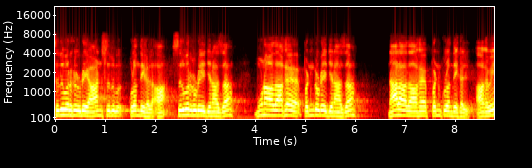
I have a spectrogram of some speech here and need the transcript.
சிறுவர்களுடைய ஆண் சிறு குழந்தைகள் ஆ சிறுவர்களுடைய ஜனாசா. மூணாவதாக பெண்களுடைய ஜனாசா. நாலாவதாக பெண் குழந்தைகள். ஆகவே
